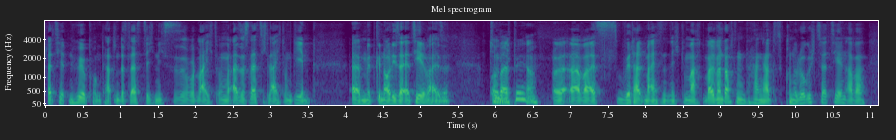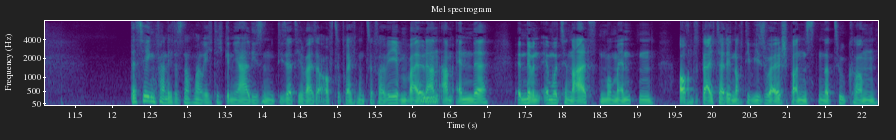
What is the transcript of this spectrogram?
platzierten Höhepunkt hat. Und das lässt sich nicht so leicht um, also es lässt sich leicht umgehen äh, mit genau dieser Erzählweise. Zum Und- Beispiel, ja. äh, Aber es wird halt meistens nicht gemacht, weil man doch den Hang hat, chronologisch zu erzählen, aber deswegen fand ich das nochmal richtig genial, diesen, diese Erzählweise aufzubrechen und zu verweben, weil dann am Ende in den emotionalsten Momenten auch gleichzeitig noch die visuell spannendsten dazukommen.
